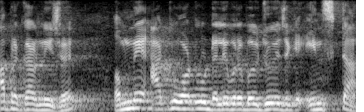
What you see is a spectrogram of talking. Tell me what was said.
આ પ્રકારની છે અમને આટલું આટલું ડિલિવરેબલ જોઈએ છે કે ઇન્સ્ટા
